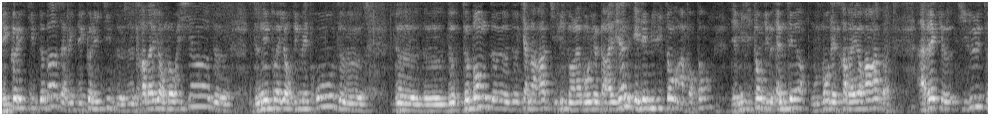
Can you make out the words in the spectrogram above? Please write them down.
des, collectifs de base, avec des collectifs de, travailleurs mauriciens, de, nettoyeurs du métro, de, de, bandes de, camarades qui vivent dans la banlieue parisienne et des militants importants, des militants du MTA, Mouvement des Travailleurs Arabes, avec, euh, qui luttent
